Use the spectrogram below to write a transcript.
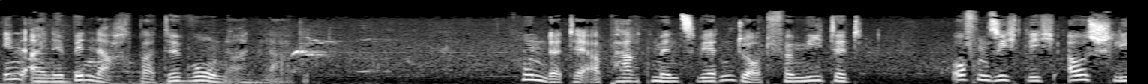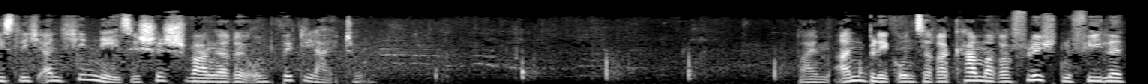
in eine benachbarte Wohnanlage. Hunderte Apartments werden dort vermietet, offensichtlich ausschließlich an chinesische Schwangere und Begleitung. Beim Anblick unserer Kamera flüchten viele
